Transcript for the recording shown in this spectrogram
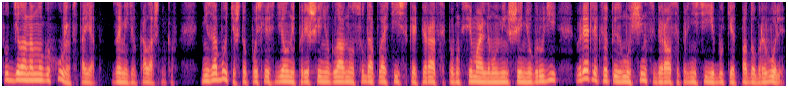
«Тут дела намного хуже обстоят», — заметил Калашников. «Не забудьте, что после сделанной по решению главного суда пластической операции по максимальному уменьшению груди, вряд ли кто-то из мужчин собирался принести ей букет по доброй воле».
